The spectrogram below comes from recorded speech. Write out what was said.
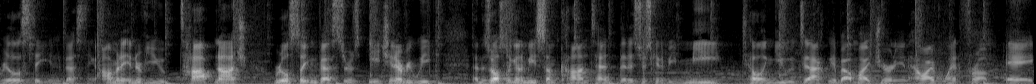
real estate investing. I'm going to interview top notch real estate investors each and every week. And there's also going to be some content that is just going to be me telling you exactly about my journey and how I've went from a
